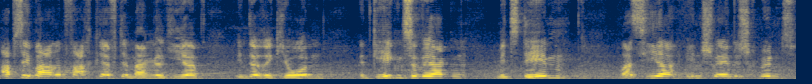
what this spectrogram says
absehbaren Fachkräftemangel hier in der Region entgegenzuwirken mit dem, was hier in Schwäbisch Gmünd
